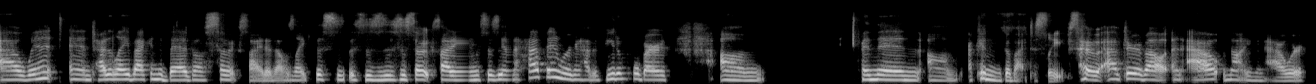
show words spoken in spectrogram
I went and tried to lay back in the bed, but I was so excited. I was like, "This is this is this is so exciting! This is going to happen. We're going to have a beautiful birth." Um, and then um, I couldn't go back to sleep. So after about an hour, not even an hour,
